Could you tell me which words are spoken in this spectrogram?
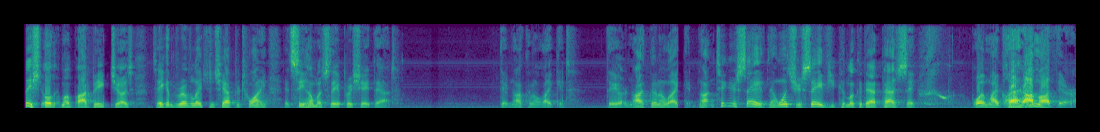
really show them about being judged, take them to Revelation chapter 20 and see how much they appreciate that they're not going to like it. They are not going to like it. Not until you're saved. Now, once you're saved, you can look at that passage and say, Boy, am I glad I'm not there.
